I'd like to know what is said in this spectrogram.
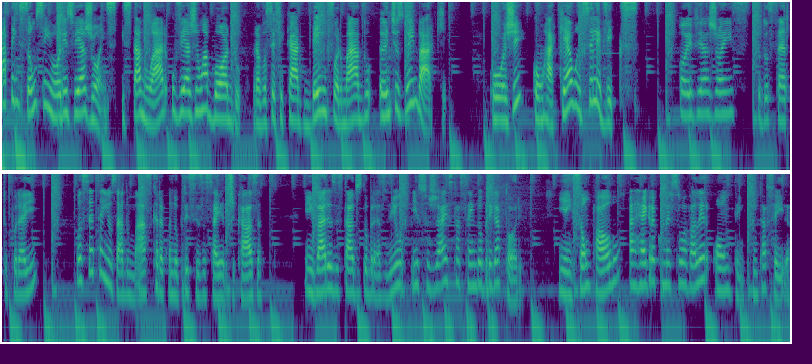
Atenção, senhores viajões! Está no ar o Viajão a Bordo, para você ficar bem informado antes do embarque. Hoje, com Raquel Ancelevics. Oi, viajões! Tudo certo por aí? Você tem usado máscara quando precisa sair de casa? Em vários estados do Brasil, isso já está sendo obrigatório. E em São Paulo, a regra começou a valer ontem, quinta-feira.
